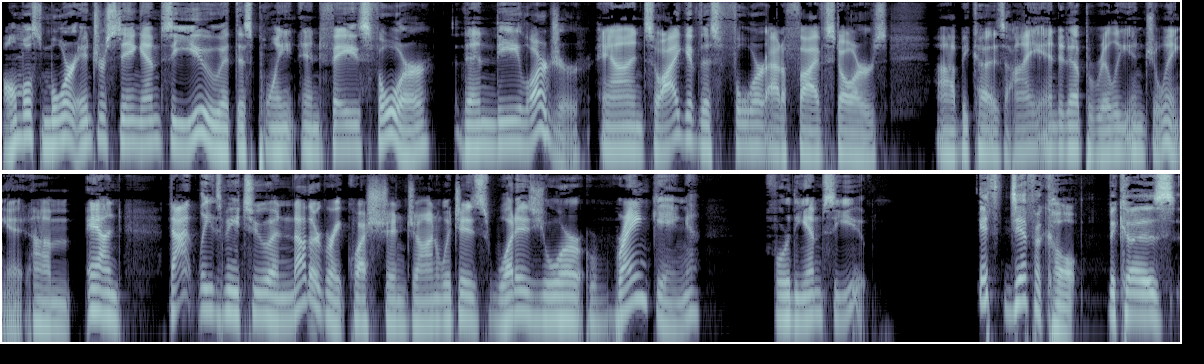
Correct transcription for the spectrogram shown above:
almost more interesting MCU at this point in phase four than the larger. And so I give this four out of five stars uh, because I ended up really enjoying it. Um, and that leads me to another great question, John, which is what is your ranking? for the MCU? It's difficult because,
